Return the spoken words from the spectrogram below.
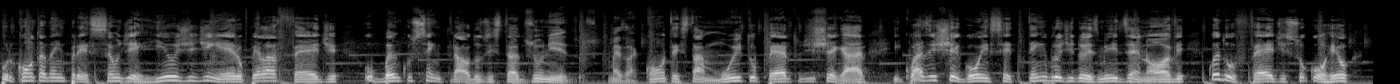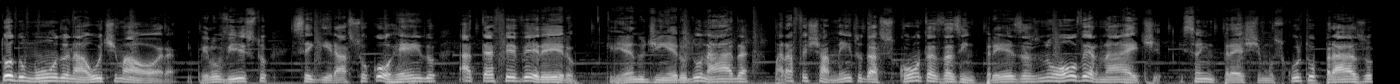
por conta da impressão de rios de dinheiro pela Fed, o Banco Central dos Estados Unidos. Mas a conta está muito perto de chegar e quase chegou em setembro de 2019, quando o Fed socorreu todo mundo na última hora. E pelo visto, seguirá socorrendo até fevereiro criando dinheiro do nada para fechamento das contas das empresas no overnight, que são empréstimos curto prazo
